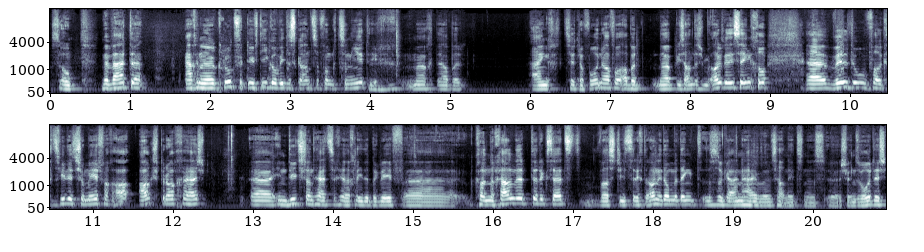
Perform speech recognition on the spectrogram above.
So, wir werden auch noch genug vertieft eingehen, wie das Ganze funktioniert. Ich möchte aber eigentlich zuerst noch vorne anfangen, aber noch etwas anderes im Allgemeinen kommen, äh, weil du Falkenswil jetzt schon mehrfach angesprochen hast. Äh, in Deutschland hat sich ja ein bisschen der Begriff äh, Kölner Kellner durchgesetzt, was die Schiedsrichter auch nicht unbedingt so gerne haben, weil es halt nicht so ein äh, schönes Wort ist.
